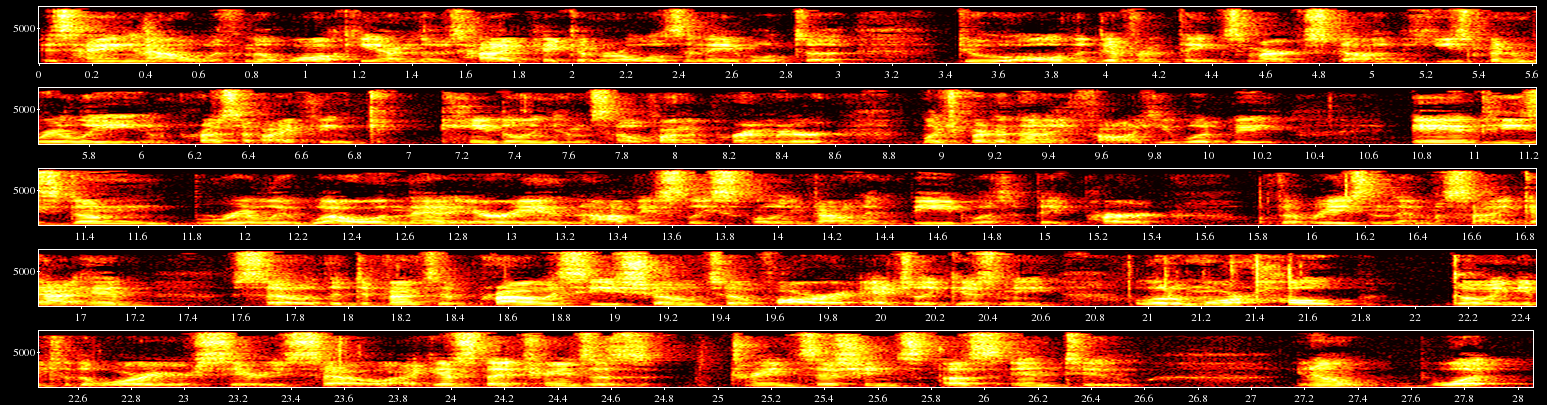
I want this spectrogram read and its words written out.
is hanging out with Milwaukee on those high pick and rolls and able to do all the different things Mark's done. He's been really impressive, I think, handling himself on the perimeter much better than I thought he would be. And he's done really well in that area, and obviously slowing down Embiid was a big part of the reason that Masai got him. So the defensive prowess he's shown so far actually gives me a little more hope going into the Warriors series. So I guess that trans- transitions us into, you know, what?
